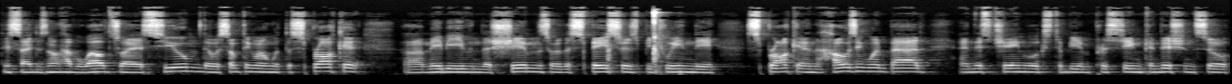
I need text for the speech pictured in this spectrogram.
This side does not have a weld, so I assume there was something wrong with the sprocket. Uh, maybe even the shims or the spacers between the sprocket and the housing went bad and this chain looks to be in pristine condition so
